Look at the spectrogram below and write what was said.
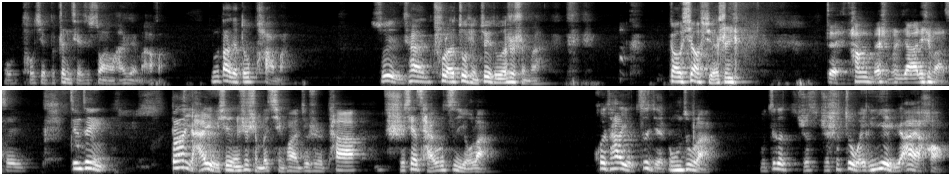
我投钱不挣钱就算了，我还惹麻烦，因为大家都怕嘛。所以你看出来作品最多的是什么？高校学生，对他们没什么压力嘛。所以真正，当然也还有一些人是什么情况，就是他实现财务自由了，或者他有自己的工作了，我这个只只是作为一个业余爱好。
